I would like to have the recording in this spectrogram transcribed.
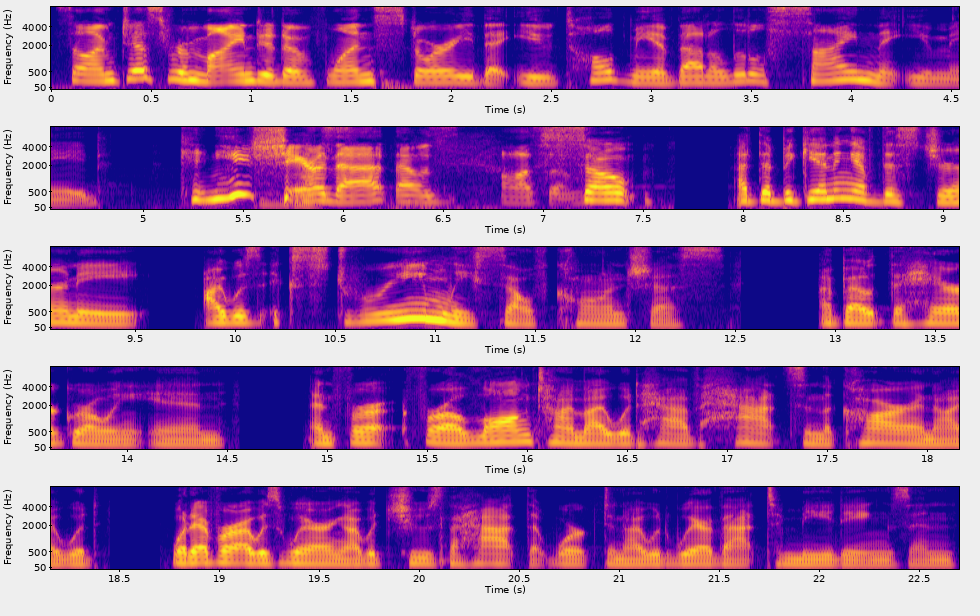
So I'm just reminded of one story that you told me about a little sign that you made. Can you share yes. that? That was awesome. So, at the beginning of this journey, I was extremely self conscious about the hair growing in. And for, for a long time, I would have hats in the car, and I would, whatever I was wearing, I would choose the hat that worked, and I would wear that to meetings and,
